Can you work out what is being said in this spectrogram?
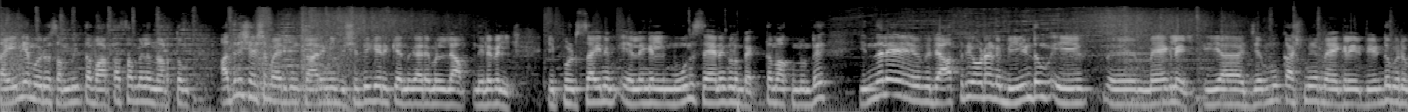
സൈന്യം ഒരു സംയുക്ത വാർത്താ സമ്മേളനം നടത്തും. അതിനുശേഷമായിരിക്കും കാര്യങ്ങൾ വിശദീകരിക്കുക എന്ന കാര്യമെല്ലാം നിലവിൽ ഇപ്പോൾ സൈന്യം അല്ലെങ്കിൽ മൂന്ന് സേനകളും വ്യക്തമാക്കുന്നുണ്ട്. ഇന്നലെ രാത്രിയോടെയാണ് വീണ്ടും ഈ മേഖലയിൽ ഈ ജമ്മു കാശ്മീർ മേഖലയിൽ വീണ്ടും ഒരു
